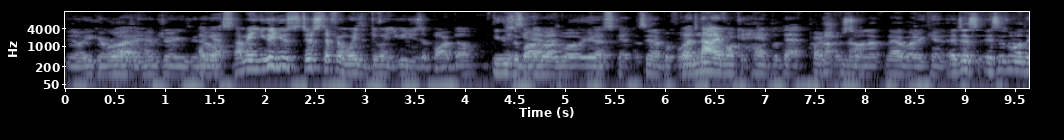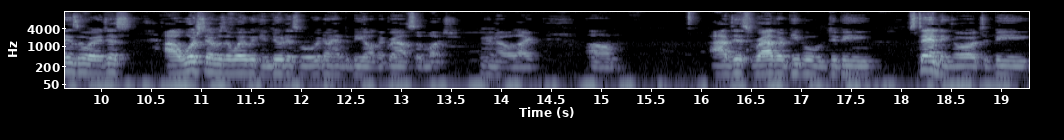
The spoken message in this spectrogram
you know, you can roll out your Right. hamstrings. You I guess. I mean, you could use. There's different ways of doing it. You could use a barbell, you use that. barbell as well. Yeah, That's good. I've seen that before. but not everyone can handle that pressure. no, so. no, not everybody can. It just it's just one of the things where it just I wish there was a way we can do this where we don't have to be on the ground so much. You know, like um, I just rather people to be standing or to be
